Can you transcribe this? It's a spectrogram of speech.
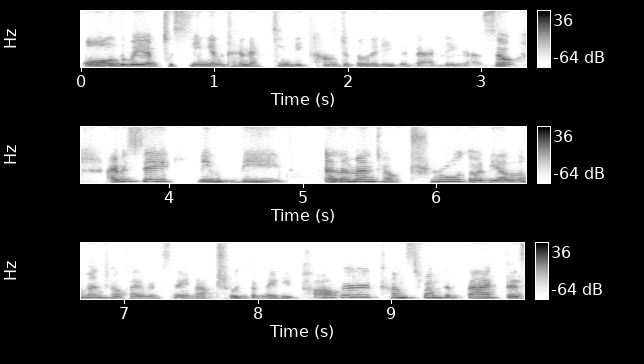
all the way up to seeing and connecting the accountability with that data. So I would say the, the element of truth or the element of, I would say, not truth, but maybe power comes from the fact that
